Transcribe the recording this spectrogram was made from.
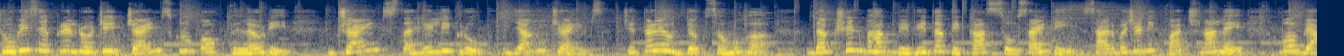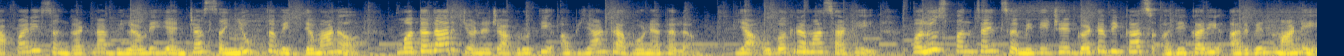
चोवीस एप्रिल रोजी giants group of Bhilwadi giants Saheli group young giants Chitale उद्योग समूह दक्षिण भाग विविध विकास सोसायटी सार्वजनिक वाचनालय व व्यापारी संघटना भिलवडी यांच्या संयुक्त विद्यमानं मतदार जनजागृती अभियान राबवण्यात आलं. या उपक्रमासाठी पलूस पंचायत समितीचे गट विकास अधिकारी अरविंद माने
